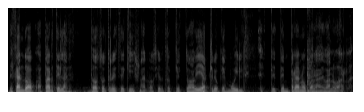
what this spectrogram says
dejando aparte las dos o tres de Kirchner, ¿no es cierto? Que todavía creo que es muy este, temprano para evaluarlas.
